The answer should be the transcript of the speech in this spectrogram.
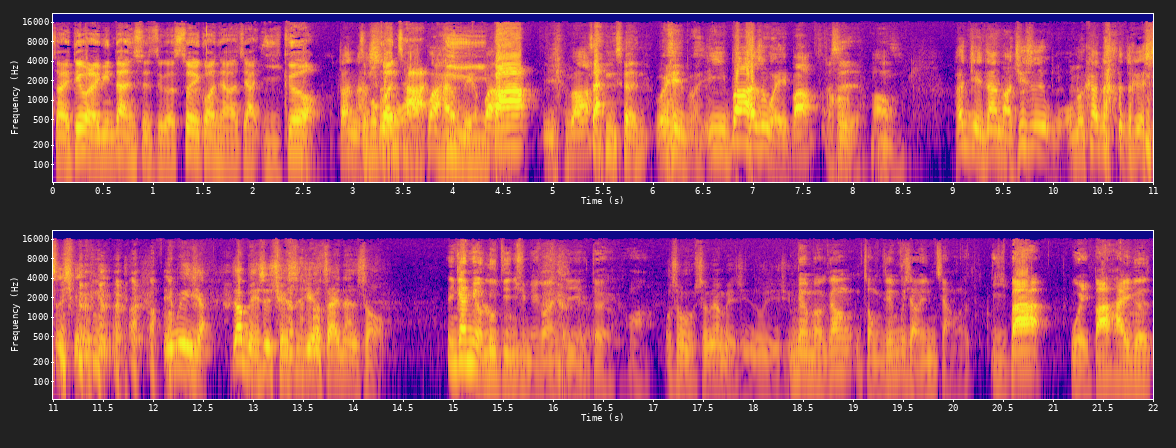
在第二位来宾，但是这个社会观察家乙哥哦，当然怎么观察尾巴尾巴战争尾巴，尾巴还是尾巴？是啊，很简单嘛。其实我们看到这个事情，有没有想，要每次全世界有灾难的时候，应该没有录进去，没关系。对啊，我说什么叫没进录进去？没有没有，刚刚总监不小心讲了，尾巴尾巴还有一个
